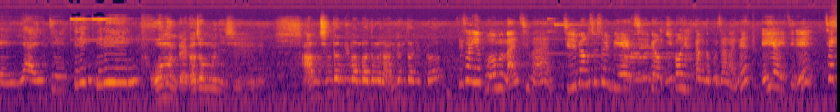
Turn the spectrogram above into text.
AIG 띠링띠링 보험은 내가 전문이지. 암 진단비만 받으면 안 된다니까. 세상에 보험은 많지만 질병 수술비에 질병 입원 일당도 보장하는 AIG를 체크.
